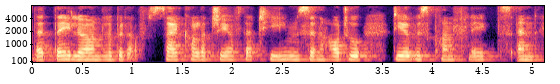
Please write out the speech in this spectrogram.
that they learn a little bit of psychology of their teams and how to deal with conflicts. And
